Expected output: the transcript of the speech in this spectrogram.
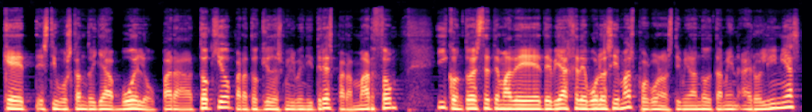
que estoy buscando ya vuelo para Tokio, para Tokio 2023, para marzo. Y con todo este tema de, de viaje, de vuelos y demás, pues bueno, estoy mirando también aerolíneas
